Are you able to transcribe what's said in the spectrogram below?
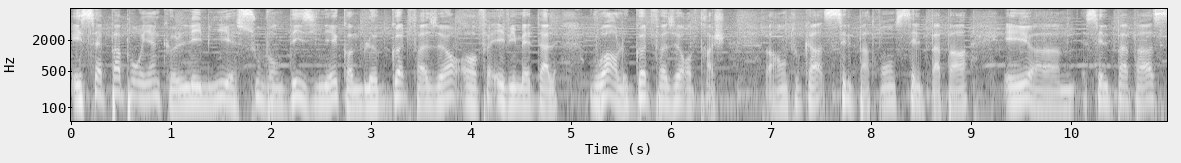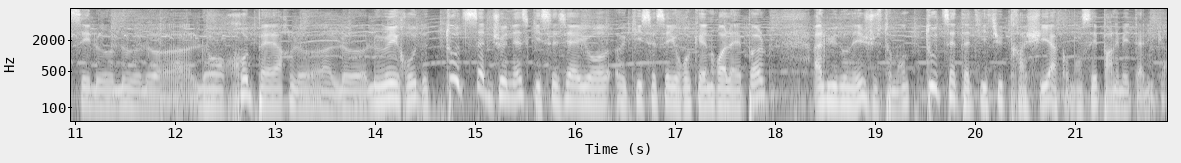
Et c'est pas pour rien que Lemmy est souvent désigné comme le Godfather of Heavy Metal, voire le Godfather of Trash. Alors, en tout cas, c'est le patron, c'est le papa, et euh, c'est le papa, c'est le, le repère, le, héros de toute cette jeunesse qui s'essaye au, euh, qui s'essaye au rock'n'roll à l'époque, à lui donner justement toute cette attitude trashy, à commencer par les Metallica.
